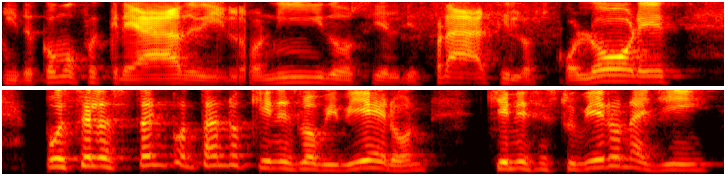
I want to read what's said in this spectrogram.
y de cómo fue creado y los sonidos y el disfraz y los colores, pues se las están contando quienes lo vivieron, quienes estuvieron allí,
